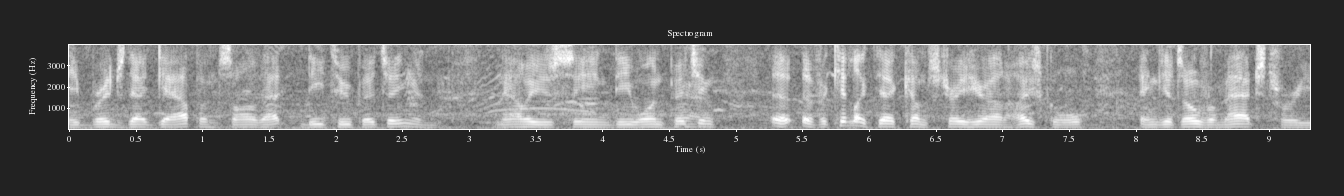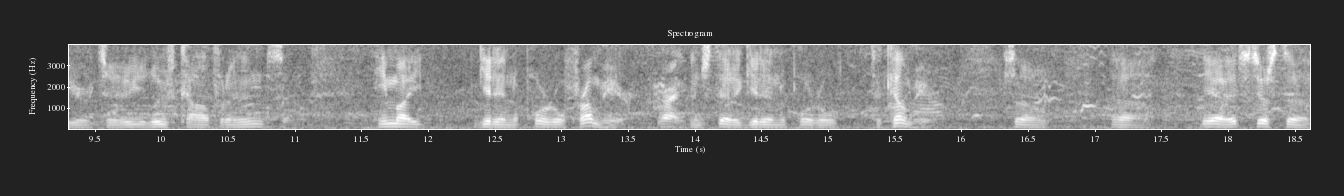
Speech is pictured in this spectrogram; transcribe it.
he bridged that gap and saw that D2 pitching, and now he's seeing D1 pitching. Uh, If a kid like that comes straight here out of high school and gets overmatched for a year or two, you lose confidence, and he might get in the portal from here Right. instead of get in the portal to come here. So, uh, yeah, it's just a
